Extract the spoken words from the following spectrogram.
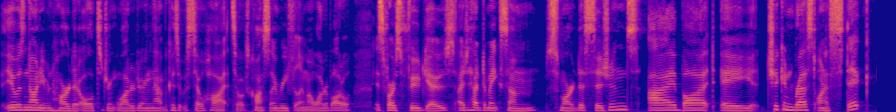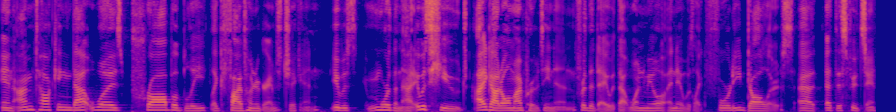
it was not even hard at all to drink water during that because it was so hot. So I was constantly refilling my water bottle. As far as food goes, I had to make some smart decisions. I bought a chicken breast on a stick, and I'm talking that was probably like 500 grams of chicken. It was more than that. It was huge. I got all my protein in for the day with that one meal, and it was like $40 at, at this food stand.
